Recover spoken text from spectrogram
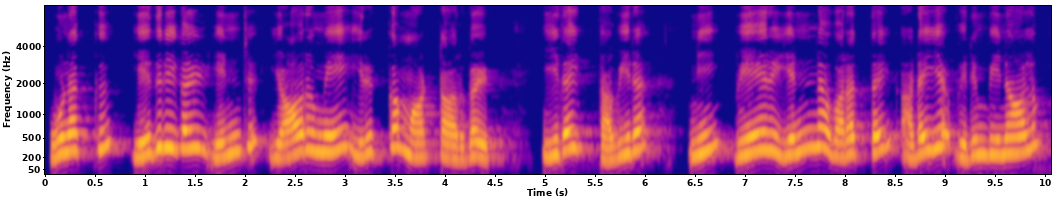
உனக்கு எதிரிகள் என்று யாருமே இருக்க மாட்டார்கள். இதைத் தவிர நீ வேறு என்ன வரத்தை அடைய விரும்பினாலும்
